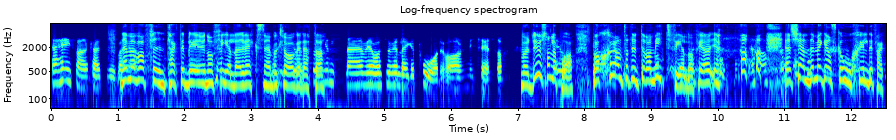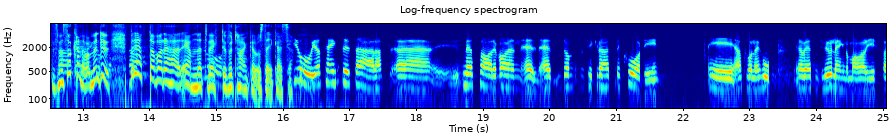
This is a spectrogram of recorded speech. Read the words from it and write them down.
Ja, hejsan Kajsa. Nej men vad fint, tack. Det blev ju något fel där i växeln. Jag beklagar detta. Nej, men jag var tvungen att lägga på. Det var mitt fel. Så. Var det du som la på? Vad skönt att det inte var mitt fel då, för jag, jag, jag kände mig ganska oskyldig faktiskt. Men så kan det vara. Men du, berätta vad det här ämnet väckte för tankar hos dig Kajsa. Jo, jag tänkte så här att, eh, som jag sa, det var en, en, de som fick världsrekord i, i att hålla ihop. Jag vet inte hur länge de har varit gifta,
